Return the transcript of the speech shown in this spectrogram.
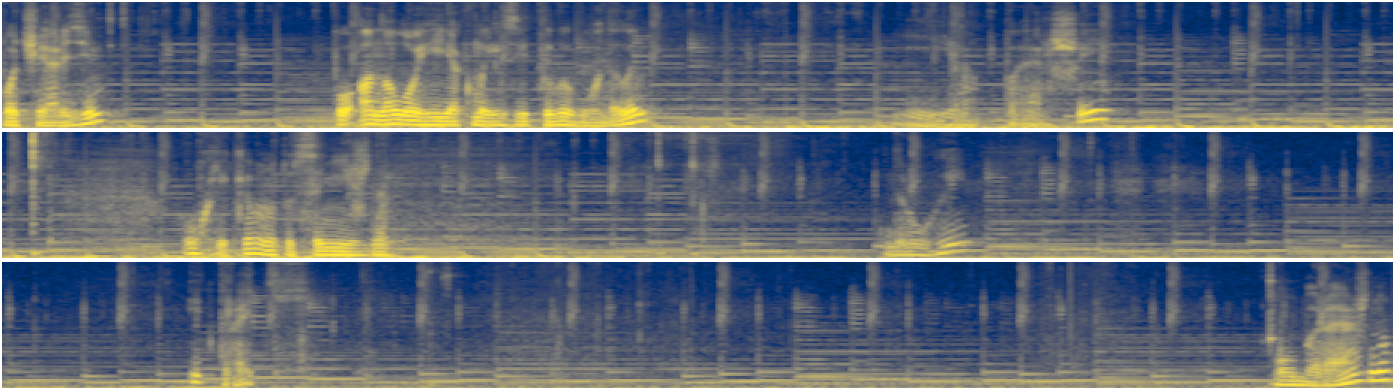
по черзі, по аналогії, як ми їх звідти виводили. Я перший. Ох, яке воно тут все ніжне. Другий. І третій. Обережно,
